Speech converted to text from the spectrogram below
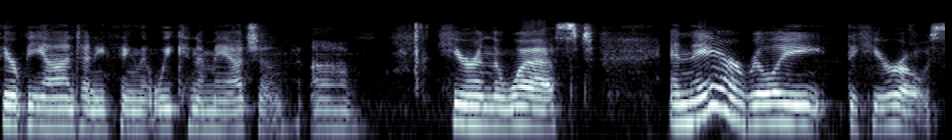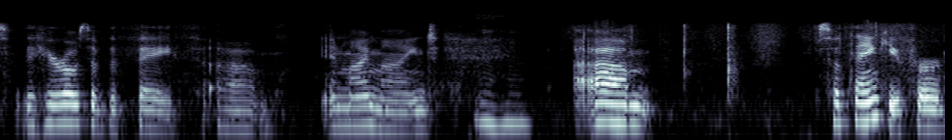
they're beyond anything that we can imagine um, here in the West. And they are really the heroes, the heroes of the faith, um, in my mind. Mm-hmm. Um, so thank you for,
